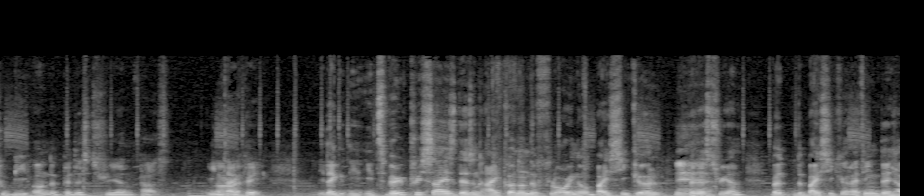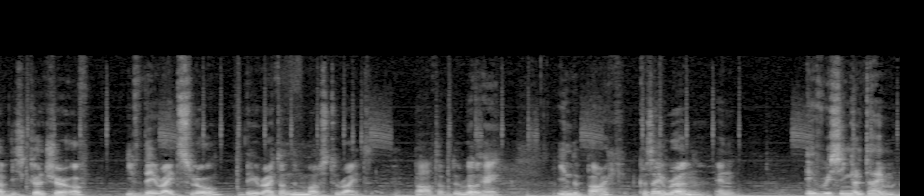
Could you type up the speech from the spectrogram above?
to be on the pedestrian path in Alright. Taipei. Like it's very precise. There's an icon on the floor, you know, bicycle, Yeah. pedestrian. But the bicycle, I think they have this culture of if they ride slow, they ride on the most right part of the road Okay. in the park. Because I run, and every single time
